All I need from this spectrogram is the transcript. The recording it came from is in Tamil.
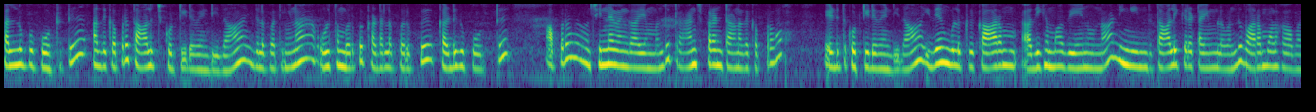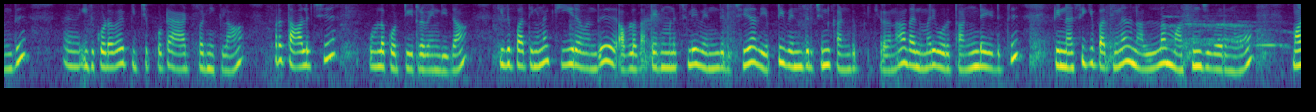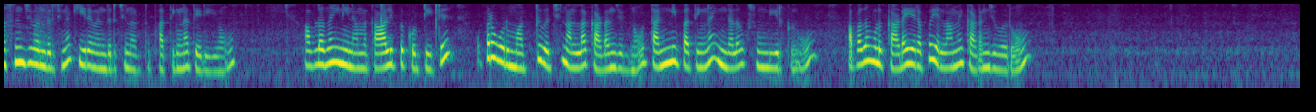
கல்லுப்பு போட்டுட்டு அதுக்கப்புறம் தாளித்து கொட்டிட வேண்டியதான் இதில் பார்த்திங்கன்னா உளுத்தம்பருப்பு கடலைப்பருப்பு கடுகு போட்டு அப்புறம் சின்ன வெங்காயம் வந்து டிரான்ஸ்பரண்ட் ஆனதுக்கப்புறம் எடுத்து கொட்டிட வேண்டிதான். இதே உங்களுக்கு காரம் அதிகமாக வேணும்னா நீங்கள் இந்த தாளிக்கிற டைமில் வந்து வரமிளகா வந்து இது கூடவே பிச்சு போட்டு ஆட் பண்ணிக்கலாம். அப்புறம் தாளித்து உள்ளே கொட்டிடுற வேண்டிதான். இது பார்த்திங்கன்னா கீரை வந்து அவ்வளோதான் டென் மினிட்ஸ்லேயே வெந்துடுச்சு. அது எப்படி வெந்துருச்சுன்னு கண்டுபிடிக்கிறதுனா அதை இந்த மாதிரி ஒரு தண்டை எடுத்து இப்படி நசுக்கி பார்த்திங்கன்னா அது நல்லா மசிஞ்சு வரணும். மசிஞ்சு வந்துருச்சுன்னா கீரை வெந்துருச்சுன்னு அர்த்தம். பார்த்திங்கன்னா தெரியும். அவ்வளோதான் இனி நம்ம தாளிப்பு கொட்டிட்டு அப்புறம் ஒரு மத்து வச்சு நல்லா கடைஞ்சிடணும். தண்ணி பார்த்திங்கன்னா இந்த அளவுக்கு சுண்டி இருக்கணும். அப்போ தான் உங்களுக்கு கடையிறப்போ எல்லாமே கடைஞ்சி வரும்.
